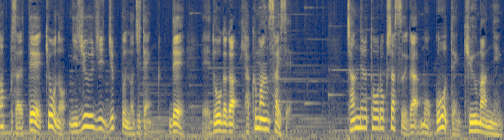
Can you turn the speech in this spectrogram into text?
アップされて、今日の20時10分の時点で、動画が100万再生。チャンネル登録者数がもう5.9万人。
